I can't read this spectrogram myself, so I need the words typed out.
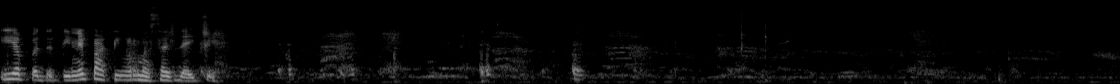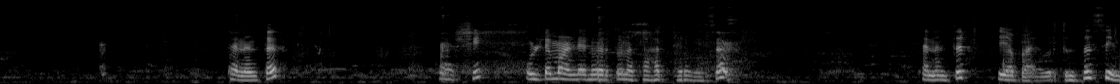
या पद्धतीने पाठीवर मसाज द्यायची. त्यानंतर अशी उलट्या मांड्यांवरतून असा हात फिरवायचा. त्यानंतर या पायावरतून पण सेम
